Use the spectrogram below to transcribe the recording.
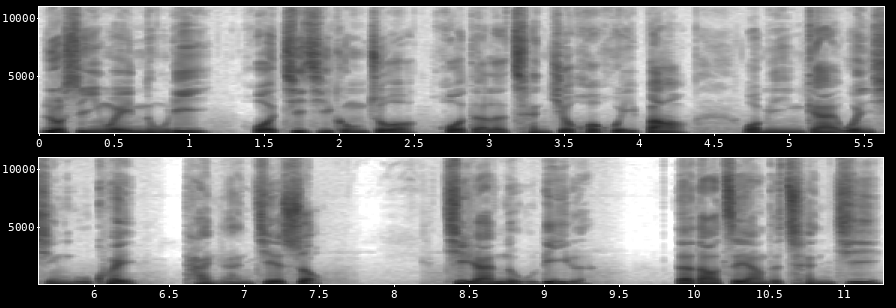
若是因为努力或积极工作获得了成就或回报，我们应该问心无愧，坦然接受。既然努力了，得到这样的成绩，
